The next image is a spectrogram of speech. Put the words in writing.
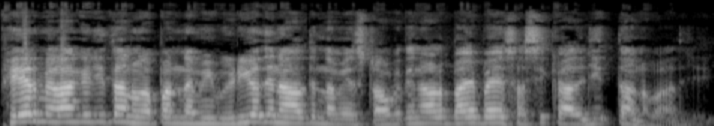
ਫੇਰ ਮਿਲਾਂਗੇ ਜੀ ਤੁਹਾਨੂੰ ਆਪਾਂ ਨਵੀਂ ਵੀਡੀਓ ਦੇ ਨਾਲ ਤੇ ਨਵੇਂ ਸਟਾਕ ਦੇ ਨਾਲ। ਬਾਏ ਬਾਏ ਸਤਿ ਸ਼੍ਰੀ ਅਕਾਲ ਜੀ, ਧੰਨਵਾਦ ਜੀ।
